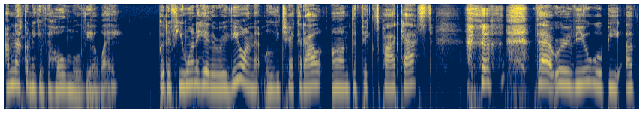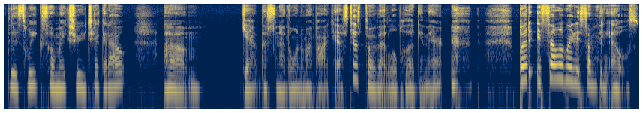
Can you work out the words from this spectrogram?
I'm not going to give the whole movie away, but if you want to hear the review on that movie, check it out on the Fix podcast. that review will be up this week, so make sure you check it out. Um, yeah, that's another one of my podcasts. Just throw that little plug in there. but it celebrated something else.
